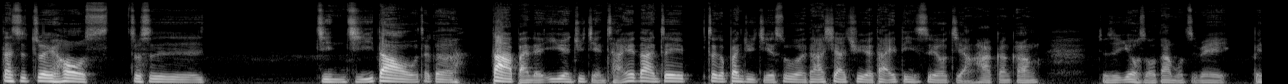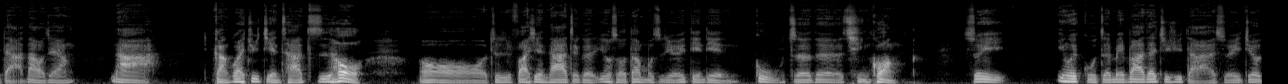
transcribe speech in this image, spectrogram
但是最后就是紧急到这个大阪的医院去检查，因为当然这这个半局结束了，他下去了，他一定是有讲他刚刚就是右手大拇指被被打到这样，那赶快去检查之后。哦，就是发现他这个右手大拇指有一点点骨折的情况，所以因为骨折没办法再继续打，所以就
